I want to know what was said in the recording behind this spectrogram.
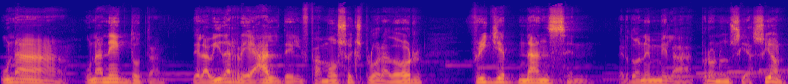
una, una anécdota de la vida real del famoso explorador Fridtjof Nansen, perdónenme la pronunciación.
